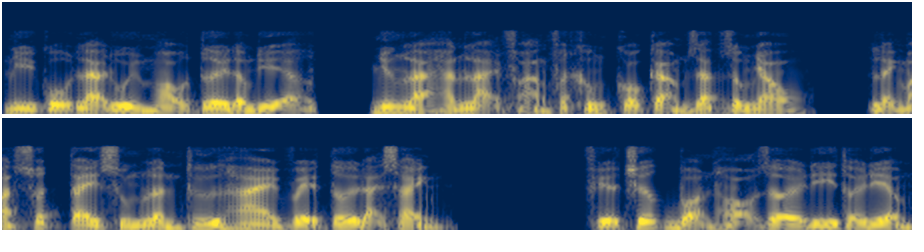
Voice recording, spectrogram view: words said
Nì cô lạ đùi máu tươi đầm địa, nhưng là hắn lại phảng phất không có cảm giác giống nhau, lạnh mặt xuất tay súng lần thứ hai về tới đại sảnh. Phía trước bọn họ rời đi thời điểm,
